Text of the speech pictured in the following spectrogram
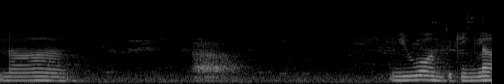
நான் நியூவாக வந்திருக்கீங்களா?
